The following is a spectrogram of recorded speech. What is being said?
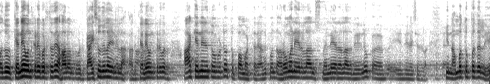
ಅದು ಕೆನೆ ಒಂದು ಕಡೆ ಬರ್ತದೆ, ಹಾಲು ಒಂದು ಬರ್ತದೆ. ಕಾಯಿಸೋದಿಲ್ಲ ಏನಿಲ್ಲ, ಅದು ಕೆಲೆ ಒಂದು ಕಡೆ ಬರ್ತದೆ. ಆ ಕೆನೆನ ತೊಗೊಂಡ್ಬಿಟ್ಟು ತುಪ್ಪ ಮಾಡ್ತಾರೆ. ಅದಕ್ಕೊಂದು ಅರೋಮನೆ ಇರಲ್ಲ ಒಂದು ಸ್ಮೆಲ್ಲೇ ಇರಲ್ಲ, ಅದ್ರಲ್ಲಿ ಏನೂ ಕ- ಇದು ಇರಲ್ಲ ಈ ನಮ್ಮ ತುಪ್ಪದಲ್ಲಿ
